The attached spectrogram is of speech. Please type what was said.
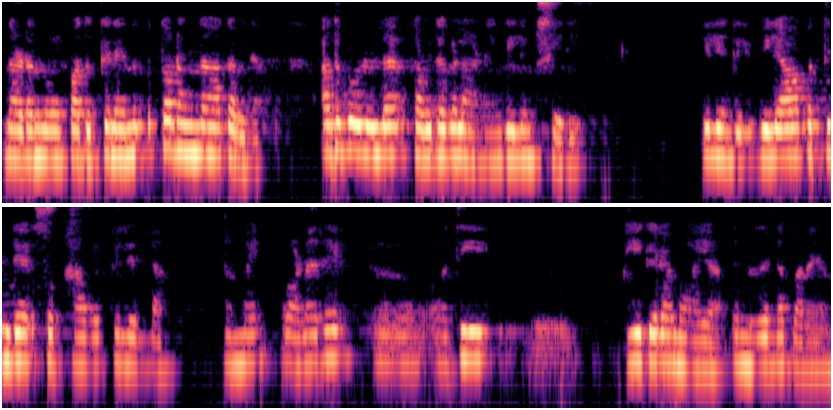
നടന്നു പതുക്കനെ തുടങ്ങുന്ന ആ കവിത. അതുപോലുള്ള കവിതകളാണെങ്കിലും ശരി. ഇല്ലെങ്കിൽ വിലാപത്തിന്റെ സ്വഭാവത്തിലുള്ള നമ്മെ വളരെ അതി ഭീകരമായ എന്ന് തന്നെ പറയാം.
